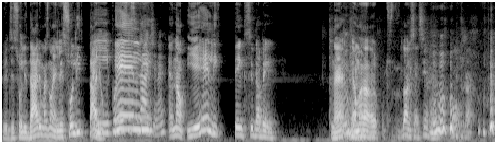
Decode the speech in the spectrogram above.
Eu ia dizer solidário, mas não é, ele é solitário. E por ele... necessidade, né? É, não, e ele tem que se dar bem. Né? Uhum. É uma. Dá uma licença, volto já.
